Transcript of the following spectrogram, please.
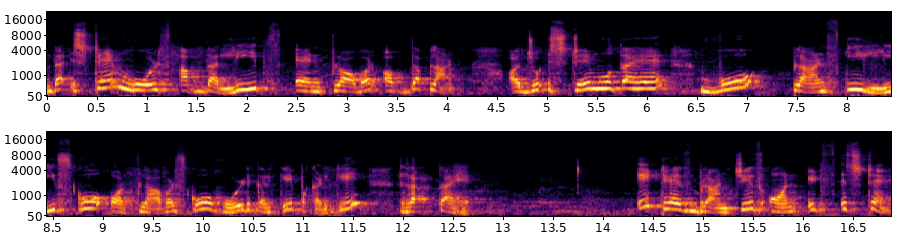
The stem holds up the leaves and flower of the plant और जो स्टेम होता है, वो प्लांट्स की लीव्स को और फ्लावर्स को होल्ड करके, पकड़ के रखता है। It has branches on its stem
